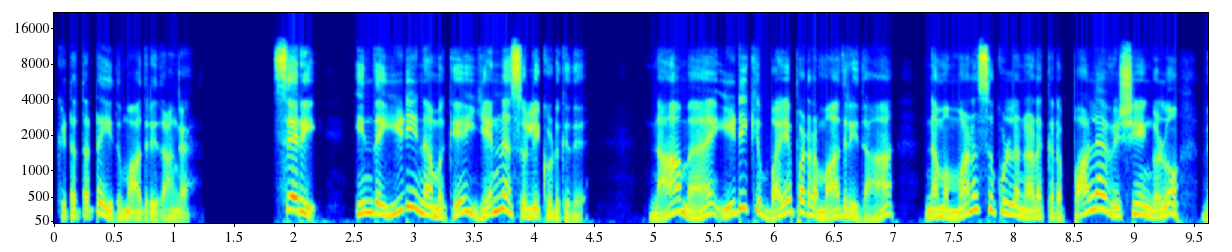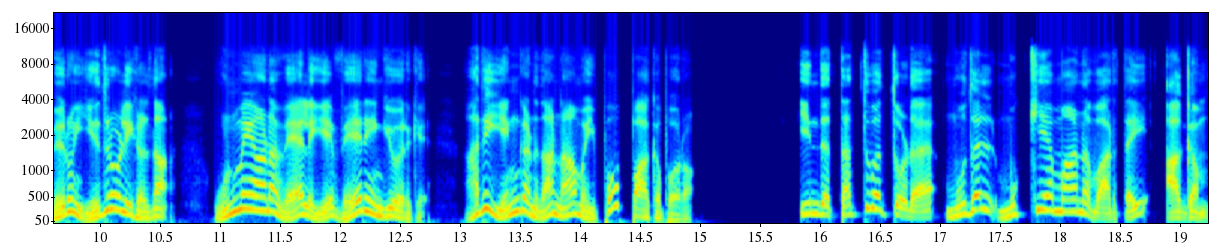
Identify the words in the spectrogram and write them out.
கிட்டத்தட்ட இது மாதிரி தாங்க சரி இந்த இடி நமக்கு என்ன சொல்லிக் கொடுக்குது? நாம இடிக்கு பயப்படுற மாதிரி தான் நம்ம மனசுக்குள்ள நடக்கிற பல விஷயங்களும் வெறும் எதிரொலிகள் தான். உண்மையான வேலையே வேற எங்கேயோ இருக்கு. அது எங்கன்னு தான் நாம இப்போ பார்க்க போறோம். இந்த தத்துவத்தோட முதல் முக்கியமான வார்த்தை அகம்.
